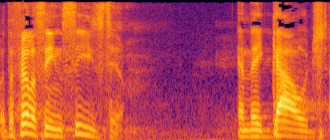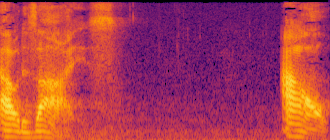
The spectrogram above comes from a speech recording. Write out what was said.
But the Philistines seized him, and they gouged out his eyes. Ow.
